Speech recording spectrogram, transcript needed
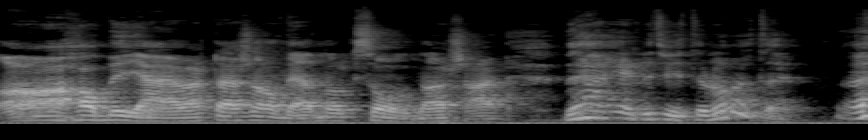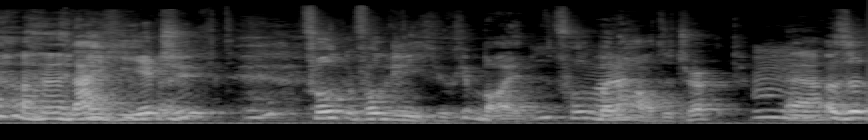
Ah, hadde jeg vært der, så hadde jeg nok sovna sjæl. Det er hele Twitter nå, vet du. Det er helt sjukt. Folk, folk liker jo ikke Biden. Folk bare hater Trump. Mm. Altså,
